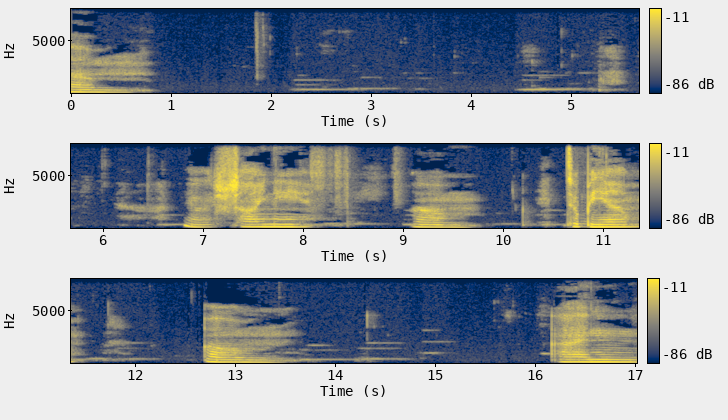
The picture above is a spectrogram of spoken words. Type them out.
um, SHINee, um, 2 p.m., um, and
